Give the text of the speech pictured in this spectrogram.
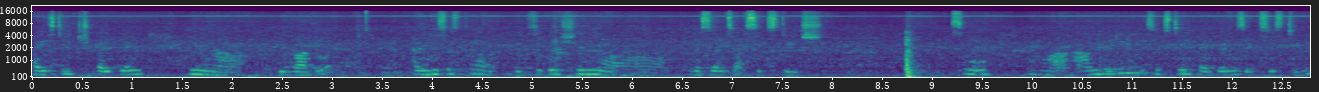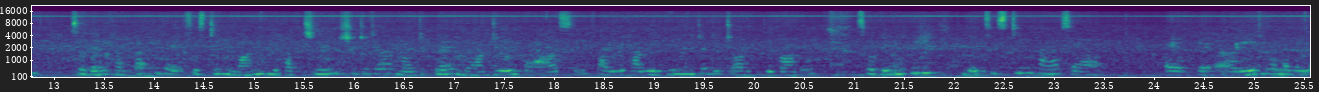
five-stage pipeline in uh, and this is the execution uh, results of six-stage. So uh, already 16 pipeline is existing. So when compared to the existing one, we have changed it to the multiplier module by ourselves and we have implemented it on Vivado. So when we, the existing has a, a, a, a level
